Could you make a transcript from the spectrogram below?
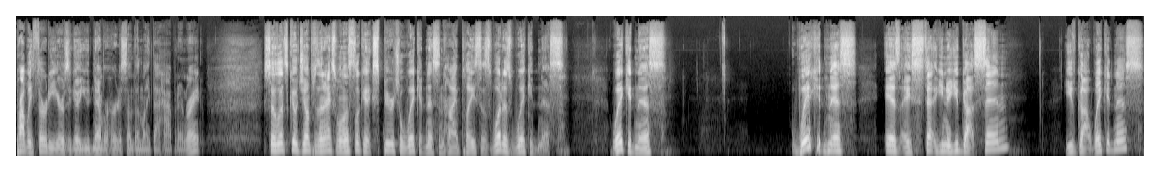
probably 30 years ago, you'd never heard of something like that happening, right? So let's go jump to the next one. Let's look at spiritual wickedness in high places. What is wickedness? Wickedness. Wickedness is a step. You know, you've got sin, you've got wickedness,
